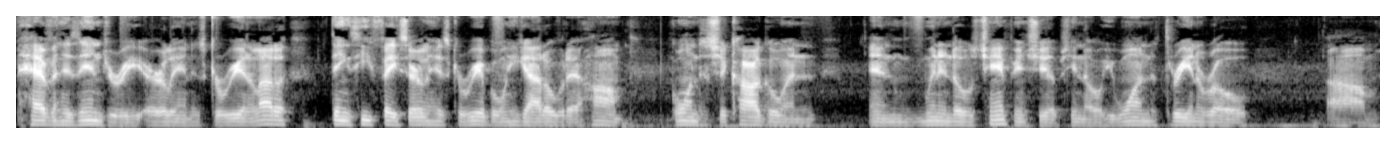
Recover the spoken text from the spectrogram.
having his injury early in his career and a lot of things he faced early in his career. But when he got over that hump, going to Chicago and and winning those championships, you know he won three in a row. Um,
